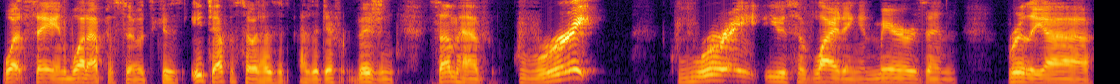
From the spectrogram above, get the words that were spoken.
what say in what episodes, because each episode has a, has a different vision. Some have great great use of lighting and mirrors and really uh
